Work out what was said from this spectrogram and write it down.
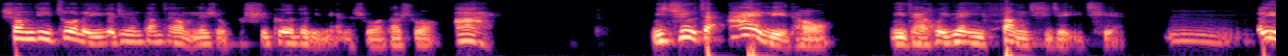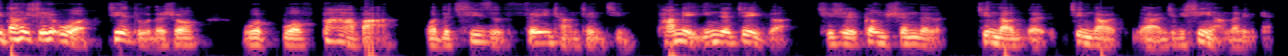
上帝做了一个，就像刚才我们那首诗歌的里面说，他说爱，你只有在爱里头，你才会愿意放弃这一切。嗯，所以当时我戒赌的时候，我我爸爸、我的妻子非常震惊，他们也因着这个，其实更深的。进到的进到呃这个信仰的里面，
